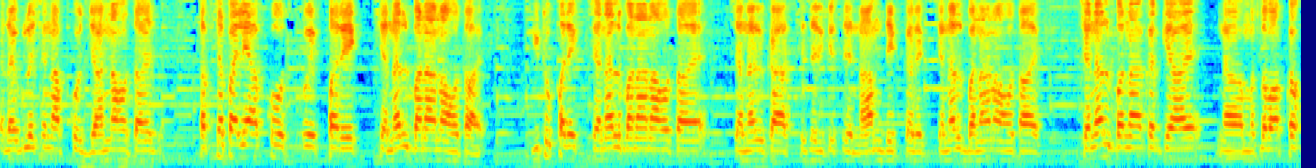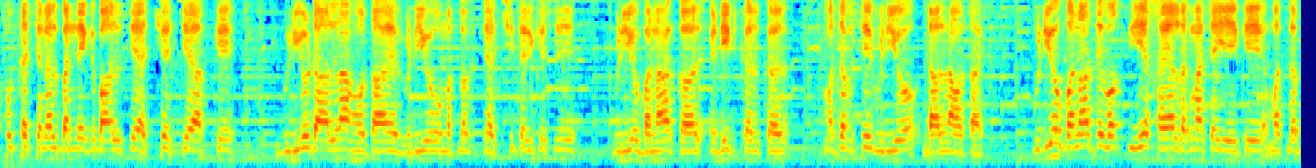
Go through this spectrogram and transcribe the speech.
रेगुलेशन आपको जानना होता है। सबसे पहले आपको उसके पर एक चैनल बनाना होता है। यूट्यूब पर एक चैनल बनाना होता है। चैनल का अच्छे तरीके से नाम देखकर एक चैनल बनाना होता है। चैनल बनाकर क्या है? आ, मतलब आपका खुद का चैनल बनने के बाद उसे अच्छे अच्छे आपके वीडियो डालना होता है। वीडियो मतलब इसे अच्छी तरीके से वीडियो बनाकर एडिट कर कर मतलब इसे वीडियो डालना होता है। वीडियो बनाते वक्त ये ख्याल रखना चाहिए कि मतलब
